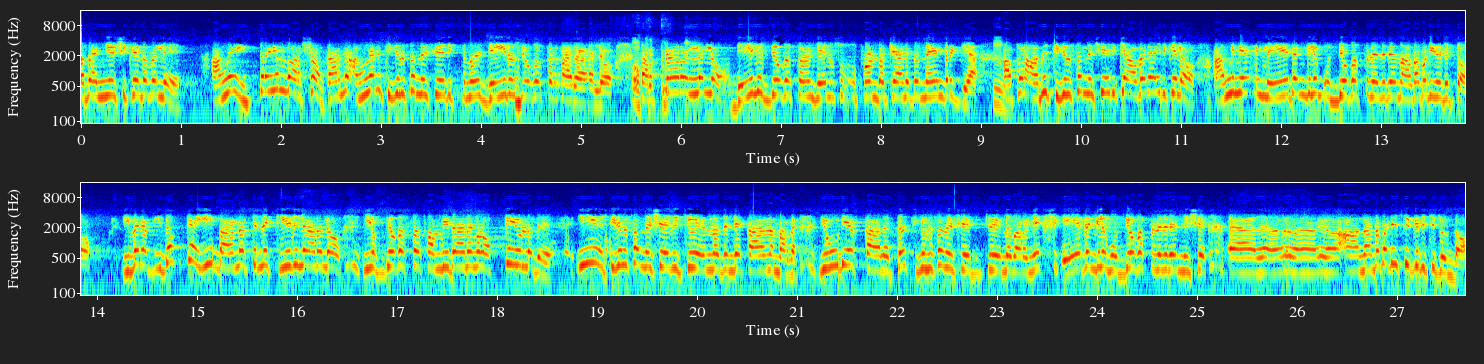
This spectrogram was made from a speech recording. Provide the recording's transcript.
അത് അന്വേഷിക്കേണ്ടതല്ലേ? അങ്ങനെ ഇത്രയും വർഷം കാരണം അങ്ങനെ ചികിത്സ നിഷേധിക്കുന്നത് ജയിൽ ഉദ്യോഗസ്ഥന്മാരാണല്ലോ. സർക്കാർ അല്ലല്ലോ ജയിൽ ഉദ്യോഗസ്ഥരും ജയിൽ സൂപ്രണ്ടൊക്കെയാണ് ഇത് നിയന്ത്രിക്കുക. അപ്പൊ അത് ചികിത്സ നിഷേധിക്കുക അവരായിരിക്കല്ലോ. അങ്ങനെയാണെങ്കിൽ ഏതെങ്കിലും ഉദ്യോഗസ്ഥനെതിരെ നടപടിയെടുത്തോ? ഇവരെ ഇതൊക്കെ ഈ ഭരണത്തിന്റെ കീഴിലാണല്ലോ ഈ ഉദ്യോഗസ്ഥ സംവിധാനങ്ങളൊക്കെയുള്ളത്. ഈ ചികിത്സ നിഷേധിച്ചു എന്നതിന്റെ കാരണം പറഞ്ഞ യു ഡി എഫ് കാലത്ത് ചികിത്സ നിഷേധിച്ചു എന്ന് പറഞ്ഞ് ഏതെങ്കിലും ഉദ്യോഗസ്ഥനെതിരെ നിഷേ നടപടി സ്വീകരിച്ചിട്ടുണ്ടോ?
